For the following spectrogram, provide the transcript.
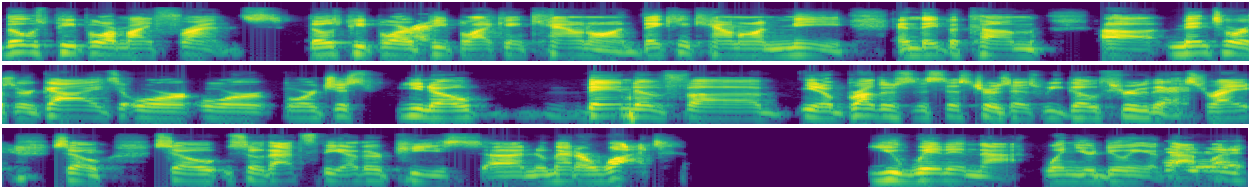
those people are my friends. Those people are right. people i can count on. They can count on me and they become uh, mentors or guides or or or just you know band of uh, you know brothers and sisters as we go through this right? So so so that's the other piece uh, no matter what you win in that when you're doing it that way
